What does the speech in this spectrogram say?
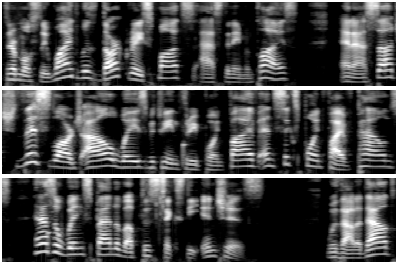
They're mostly white with dark gray spots, as the name implies, and as such, this large owl weighs between 3.5 and 6.5 pounds and has a wingspan of up to 60 inches. Without a doubt,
